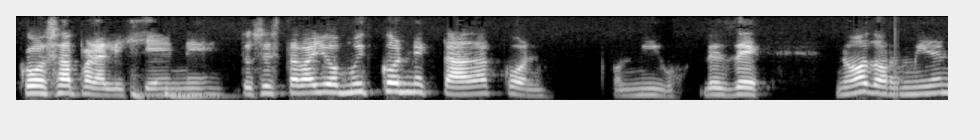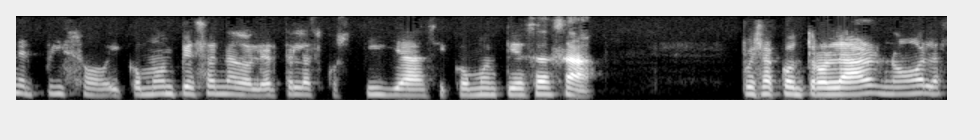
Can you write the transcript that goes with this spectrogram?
cosa para la higiene. Entonces estaba yo muy conectada con, conmigo, desde no dormir en el piso y cómo empiezan a dolerte las costillas y cómo empiezas a, pues a controlar, ¿no? Las,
